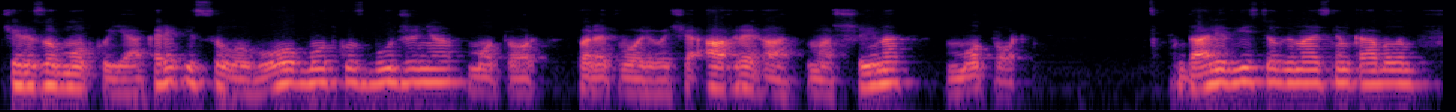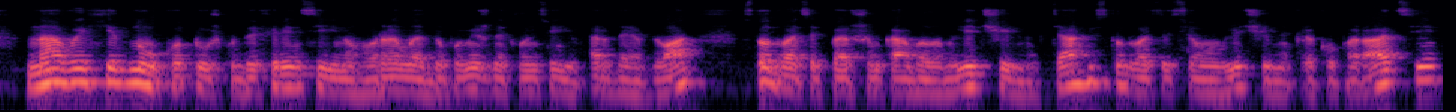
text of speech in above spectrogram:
через обмотку якоря і силову обмотку збудження мотор перетворювача, агрегат, машина, мотор. Далі 211 кабелем на вихідну котушку диференційного реле допоміжних ланцюгів РДФ2, 121 кабелем лічильник тяги, 127 лічильник рекуперації.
